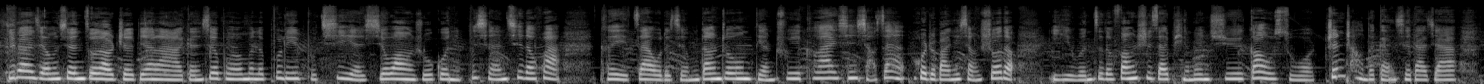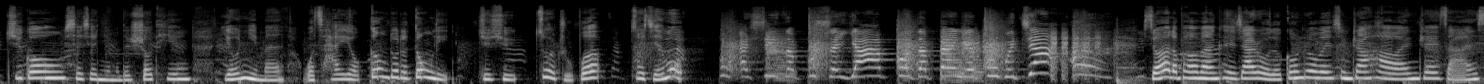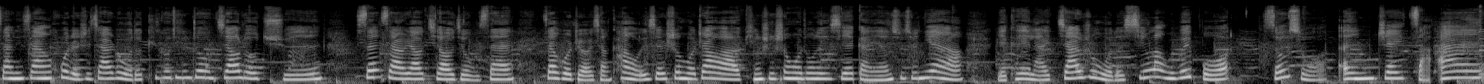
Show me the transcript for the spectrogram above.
今天的节目先做到这边啦，感谢朋友们的不离不弃，也希望如果你不嫌弃的话，可以在我的节目当中点出一颗爱心小赞，或者把你想说的以文字的方式在评论区告诉我，真诚的感谢大家，鞠躬，谢谢你们的收听，有你们我才有更多的动力继续做主播做节目。不爱洗澡，不刷牙，不大半夜不回家。喜欢的朋友们可以加入我的公众微信账号 nj 早安三零三，或者是加入我的 QQ 听众交流群三四二幺七幺九五三。再或者想看我一些生活照啊，平时生活中的一些感言碎碎念啊，也可以来加入我的新浪微博，搜索 nj 早安。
